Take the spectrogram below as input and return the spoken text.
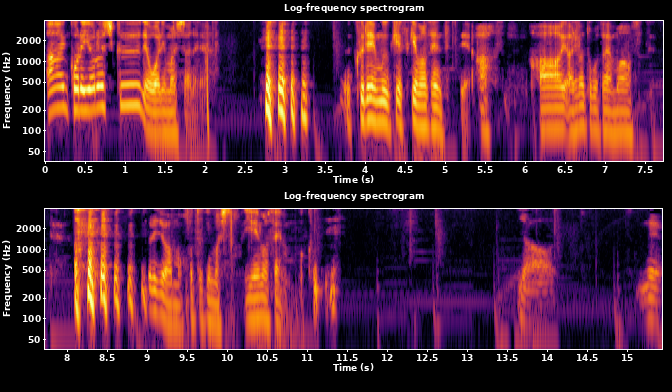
あーこれよろしくで終わりましたね。クレーム受け付けませんっつって、あ、はーい、ありがとうございますって言って。それ以上はもうほっときました。言えません、僕。いやーね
